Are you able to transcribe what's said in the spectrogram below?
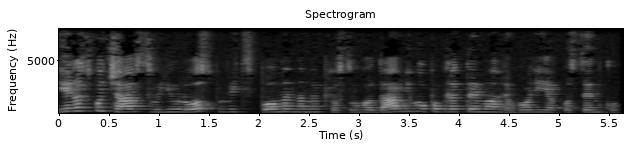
і розпочав свою розповідь споминами про свого давнього побратима Григорія Косинку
